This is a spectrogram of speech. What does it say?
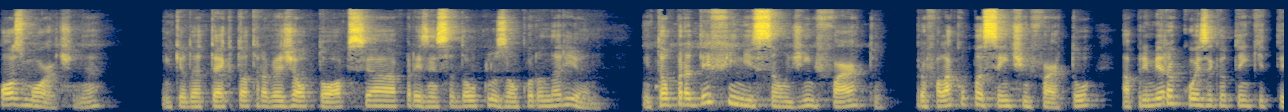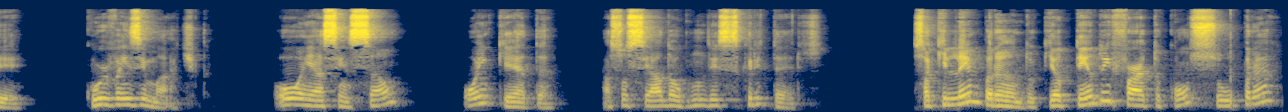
pós-morte, né? em que eu detecto através de autópsia a presença da oclusão coronariana. Então, para definição de infarto, para eu falar que o paciente infartou, a primeira coisa que eu tenho que ter, curva enzimática, ou em ascensão ou em queda, associado a algum desses critérios. Só que lembrando que eu tendo infarto com supra,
